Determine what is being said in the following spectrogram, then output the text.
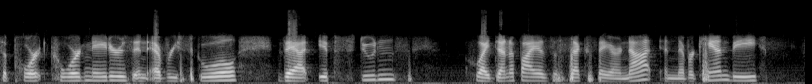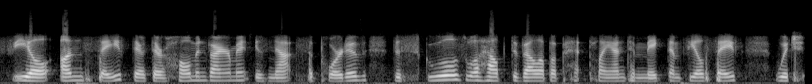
support coordinators in every school. That if students who identify as the sex they are not and never can be feel unsafe, that their home environment is not supportive, the schools will help develop a p- plan to make them feel safe, which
